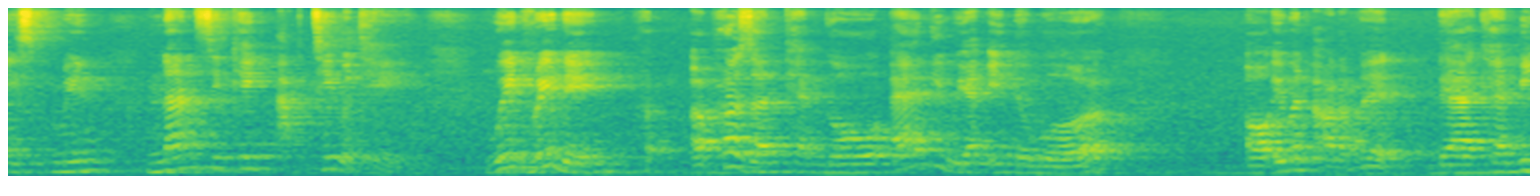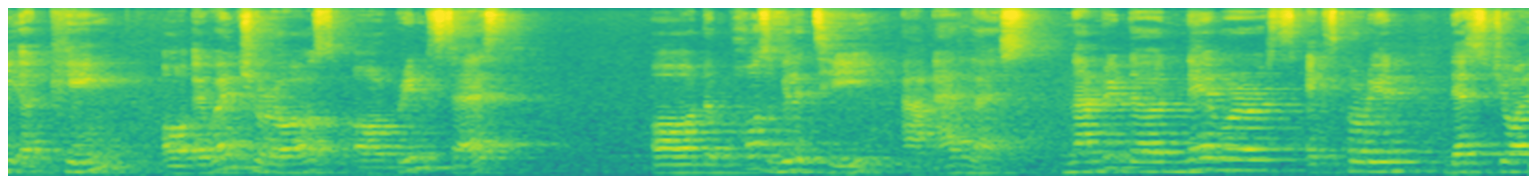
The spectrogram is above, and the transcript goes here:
is mean non-thinking activity. With reading, a person can go anywhere in the world or even out of it. There can be a king or adventurers or princess or the possibility are endless. Non-reader never experience that joy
